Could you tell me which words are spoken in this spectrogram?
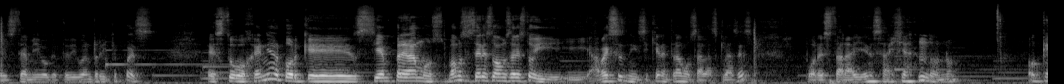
este amigo que te digo, Enrique, pues estuvo genial porque siempre éramos, vamos a hacer esto, vamos a hacer esto. Y, y a veces ni siquiera entramos a las clases por estar ahí ensayando, ¿no? Ok,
